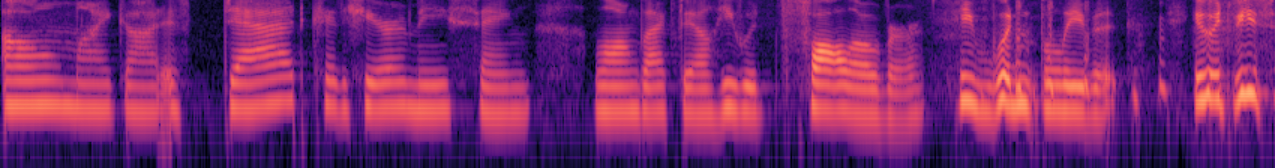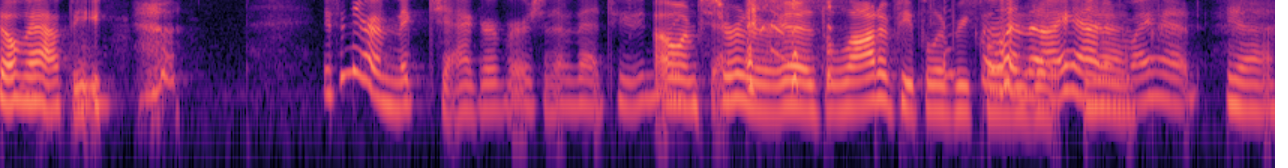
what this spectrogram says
oh my God, if dad could hear me sing Long Black Veil, he would fall over. He wouldn't believe it. He would be so happy. Isn't there a Mick Jagger version of that too? Didn't Oh, Mick I'm sure there is. A lot of people have That's the recorded one that it. I had yeah. in my head. Yeah.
